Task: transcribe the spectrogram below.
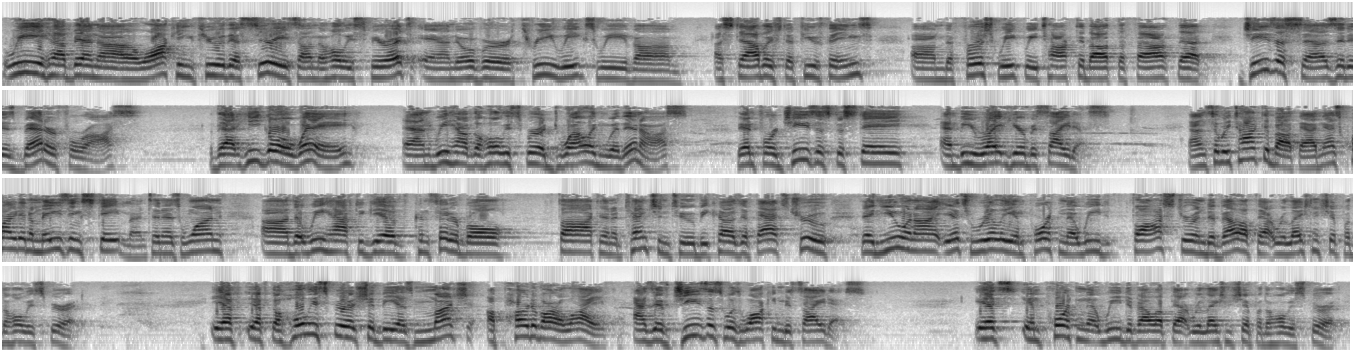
We have been uh, walking through this series on the Holy Spirit, and over three weeks we've um, established a few things. Um, the first week we talked about the fact that Jesus says it is better for us that He go away and we have the Holy Spirit dwelling within us than for Jesus to stay and be right here beside us. And so we talked about that, and that's quite an amazing statement, and it's one uh, that we have to give considerable thought and attention to because if that's true, then you and I, it's really important that we foster and develop that relationship with the Holy Spirit. If, if the Holy Spirit should be as much a part of our life as if Jesus was walking beside us, it's important that we develop that relationship with the Holy Spirit.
